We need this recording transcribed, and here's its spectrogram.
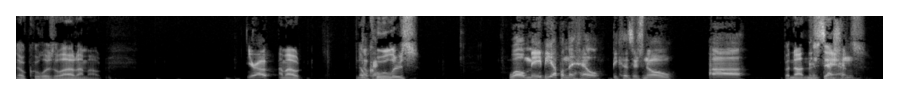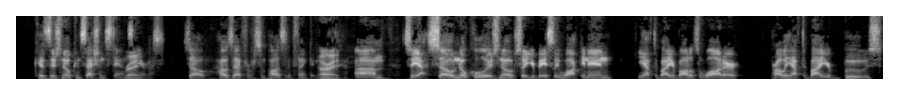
No coolers allowed. I'm out. You're out. I'm out. No Okay. coolers, Well, maybe up on the hill because there's no uh but not in the Concession. stands. because there's no concession stands Right. near us. So how's that for some positive thinking? All right. Um, so yeah, so no coolers, no. So you're basically walking in. You have to buy your bottles of water. Probably have to buy your booze.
